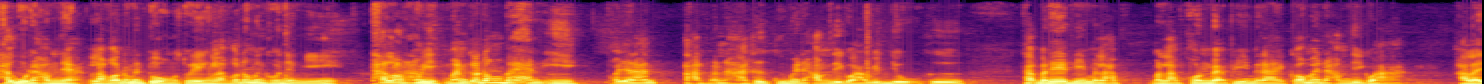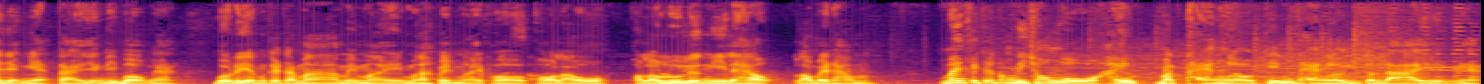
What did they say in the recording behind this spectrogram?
ถ้ากูทำเนี่ยเราก็ต้องเป็นตัวของตัวเองเราก็ต้องเป็นคนอย่างนี้ ถ้าเราทำอีกมันก็ต้องแบนอีก เพราะฉะนั้นตัดปัญหาคือกูไม่ทำดีกว่าวิทยุคือ ถ้าประเทศนี้มันรับมันรับคนแบบพี่ไม่ได้ก็ไม่ทำดีกว่า อะไรอย่างเงี้ยแต่อย่างที่บอกไงบทเรียนมันก็จะมาใหม่ๆ มาใหม่ๆพอพอเราพอเรารู้เรื่องนี้แล้ว เราไม่ทำแม่งก็จะต้องมีช่องโหว่ให้มาแทงเราทิ่มแทงเราอีกจนได้อย่างเงี้ย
